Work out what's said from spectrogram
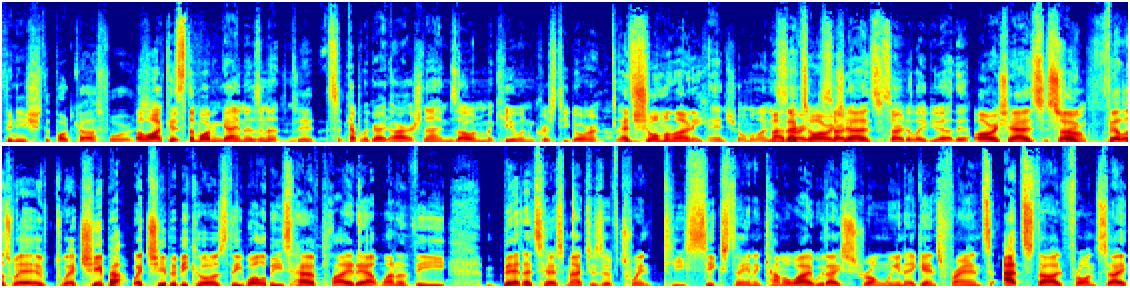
finish the podcast for us. I like it. It's the modern game, isn't it? That's it. It's a couple of great Irish names: Eoin McHugh and Christy Doran. And Sean Maloney. and Sean Maloney. Mate, sorry, that's Irish sorry to, as. sorry to leave you out there. Irish as. So, Strong. fellas, we're, we're chipper. We're chipper because the Wallabies have played out one of the better test matches of 2016 and come away with a strong win against France at Stade Francais.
